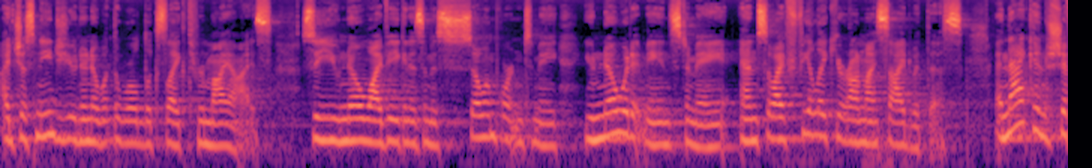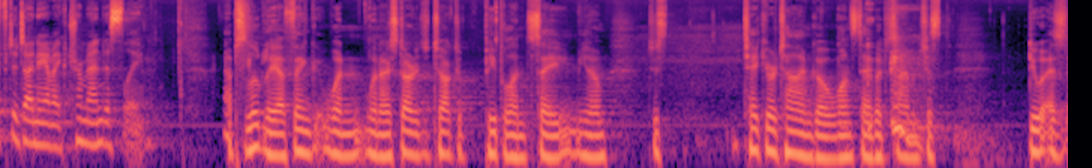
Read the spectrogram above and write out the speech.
I just need you to know what the world looks like through my eyes. So you know why veganism is so important to me. You know what it means to me. And so I feel like you're on my side with this. And that can shift a dynamic tremendously. Absolutely. I think when, when I started to talk to people and say, you know, just take your time, go one step at a time, and just do as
